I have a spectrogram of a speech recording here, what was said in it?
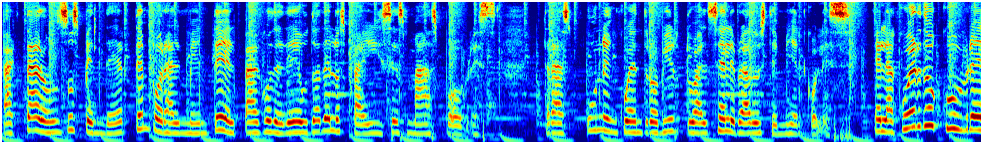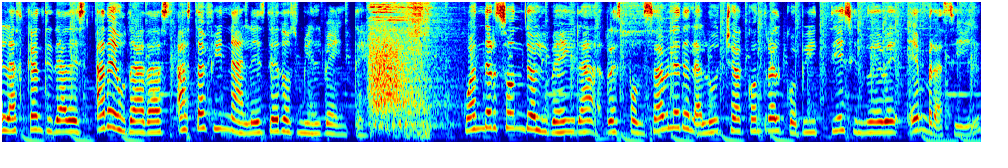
pactaron suspender temporalmente el pago de deuda de los países más pobres, tras un encuentro virtual celebrado este miércoles. El acuerdo cubre las cantidades adeudadas hasta finales de 2020. Wanderson de Oliveira, responsable de la lucha contra el COVID-19 en Brasil,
